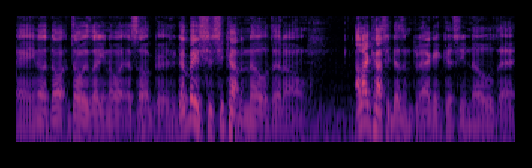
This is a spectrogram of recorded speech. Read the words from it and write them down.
And you know, Do- Joey's like, you know what, it's all good. Basically, she, she kind of knows that. Um, I like how she doesn't drag it because she knows that,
